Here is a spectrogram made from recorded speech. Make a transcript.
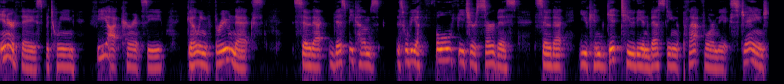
interface between fiat currency going through NEX so that this becomes this will be a full feature service so that you can get to the investing platform, the exchange,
